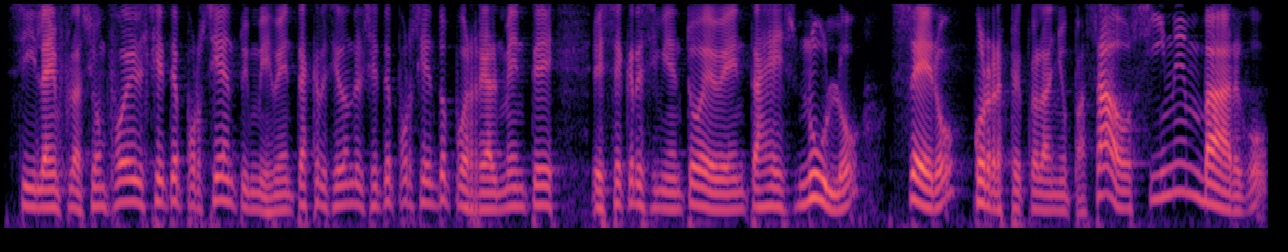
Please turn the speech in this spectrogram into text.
Si la inflación fue del 7% y mis ventas crecieron del 7%, pues realmente ese crecimiento de ventas es nulo, cero, con respecto al año pasado. Sin embargo,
